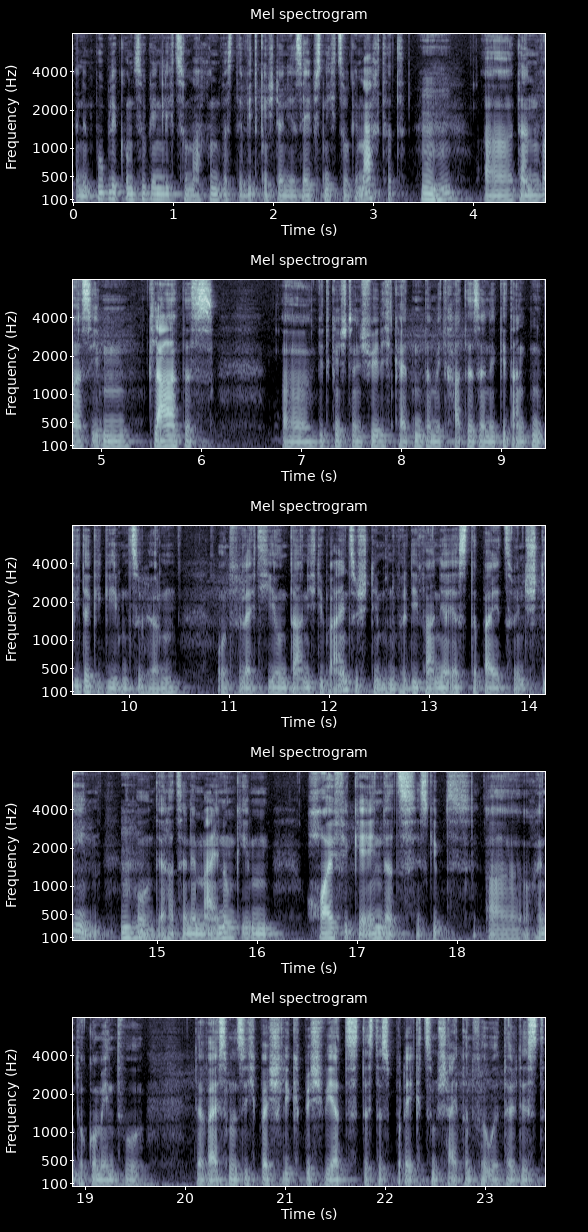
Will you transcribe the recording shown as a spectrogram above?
einem Publikum zugänglich zu machen, was der Wittgenstein ja selbst nicht so gemacht hat, mhm. äh, dann war es eben klar, dass äh, Wittgenstein Schwierigkeiten damit hatte, seine Gedanken wiedergegeben zu hören und vielleicht hier und da nicht übereinzustimmen, weil die waren ja erst dabei zu entstehen. Mhm. Und er hat seine Meinung eben häufig geändert. Es gibt äh, auch ein Dokument, wo der Weißmann sich bei Schlick beschwert, dass das Projekt zum Scheitern verurteilt ist,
